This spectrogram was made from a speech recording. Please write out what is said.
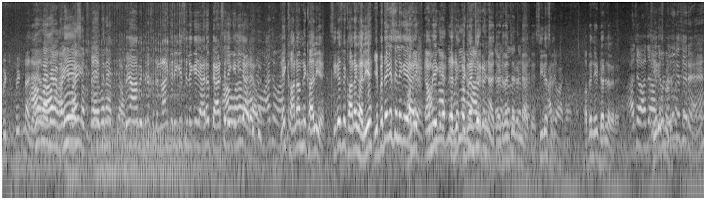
फिट फिट ना आओ, भाई, भाई। सब्सक्राइबर आपके। अबे आप इतने खतरनाक तरीके से लेके जा रहे हो प्यार से लेके नहीं जा रहे हो। नहीं खाना हमने खा लिया। है सीरियस में खाना खा लिया? ये पता कैसे लेके जा हम रहे एक हम एक एडवेंचर करने आए थे। एडवेंचर करने आए थे सीरियस में। अबे नहीं डर लग रहा है। आ जाओ आ जाओ पता में? कैसे रहे हैं।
